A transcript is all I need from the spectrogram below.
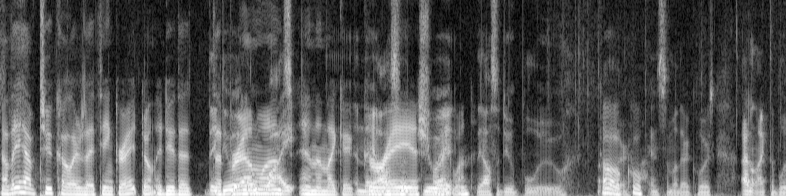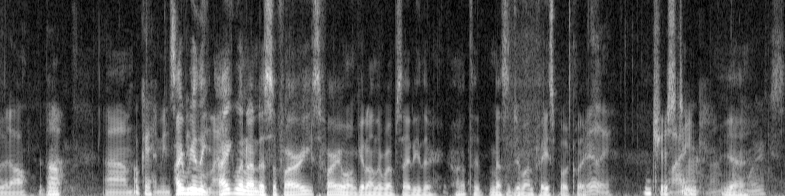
Now they have two colors, I think, right? Don't they do the They the do it in a brown ones white, and then like a and they also grayish white it- one? They also do blue. Oh, cool. In some of their coolers, I don't like the blue at all. But, um, Okay. I mean, I really, might. I went on to Safari. Safari won't get on their website either. I'll have to message them on Facebook. Like, really Interesting. Mine- mine Yeah. Works.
